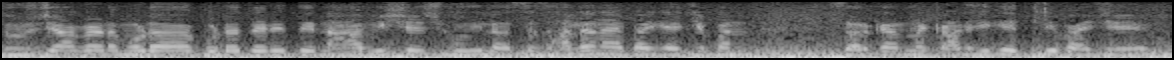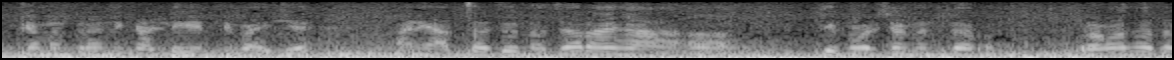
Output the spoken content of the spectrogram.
सुरजागडमुळं कुठंतरी ते नाविशेष होईल असं झालं नाही पाहिजे. याची पण सरकारनं काळजी घेतली पाहिजे. मुख्यमंत्र्यांनी काळजी घेतली पाहिजे. आणि आजचा जो नजारा आहे हा कित्येक वर्षानंतर प्रवासाचा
